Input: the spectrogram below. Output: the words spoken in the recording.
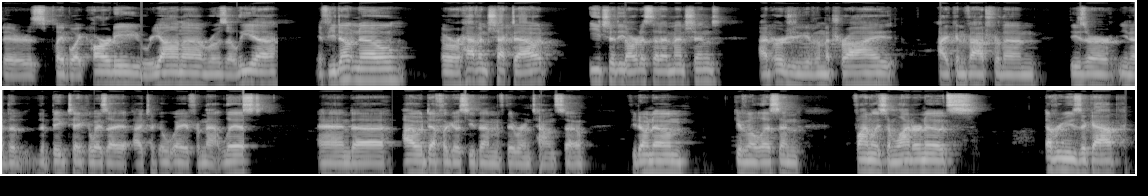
there's Playboi Carti, Rihanna, Rosalia. If you don't know or haven't checked out each of these artists that I mentioned, I'd urge you to give them a try. I can vouch for them. These are, you know, the the big takeaways I, I took away from that list, and uh, I would definitely go see them if they were in town. So if you don't know them, give them a listen. Finally, some liner notes. Every music app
